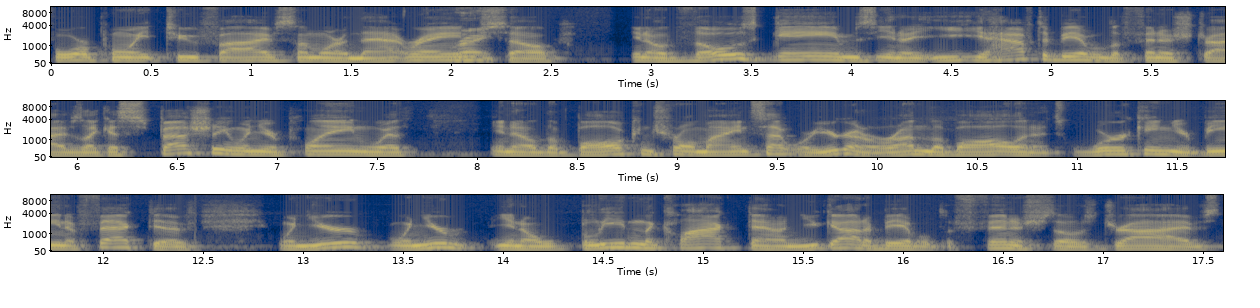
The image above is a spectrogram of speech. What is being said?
4.25, somewhere in that range. Right. So, you know, those games, you know, you, you have to be able to finish drives, like especially when you're playing with, you know, the ball control mindset where you're going to run the ball and it's working, you're being effective. When you're when you're, you know, bleeding the clock down, you got to be able to finish those drives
